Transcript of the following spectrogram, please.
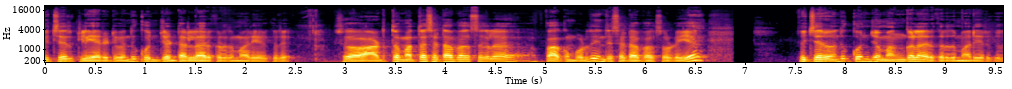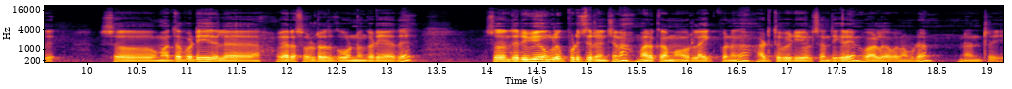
பிக்சர் கிளியாரிட்டி வந்து கொஞ்சம் டல்லாக இருக்கிறது மாதிரி இருக்குது. ஸோ அடுத்த மற்ற செட்டாப் பாக்ஸுகளை பார்க்கும்பொழுது இந்த செட்டாப் பாக்ஸோடைய பிக்சர் வந்து கொஞ்சம் மங்கலாக இருக்கிறது மாதிரி இருக்குது. ஸோ மற்றபடி இதில் வேறு சொல்கிறதுக்கு ஒன்றும் கிடையாது. ஸோ இந்த ரிவ்யூ உங்களுக்கு பிடிச்சிருந்துச்சுன்னா மறக்காமல் ஒரு லைக் பண்ணுங்கள் அடுத்த வீடியோவில் சந்திக்கிறேன். வாழ்க வளமுடன். நன்றி.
